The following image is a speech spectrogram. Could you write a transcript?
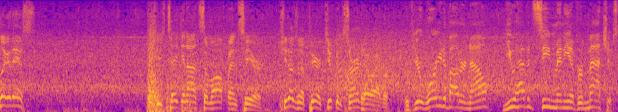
Look at this. Taking on some offense here. She doesn't appear too concerned, however. If you're worried about her now, you haven't seen many of her matches.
